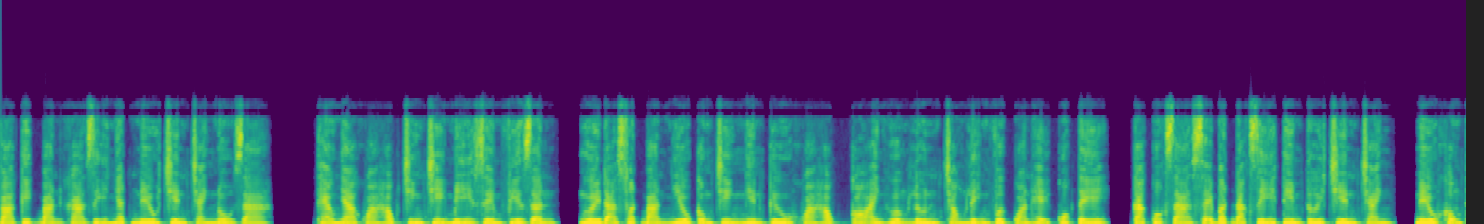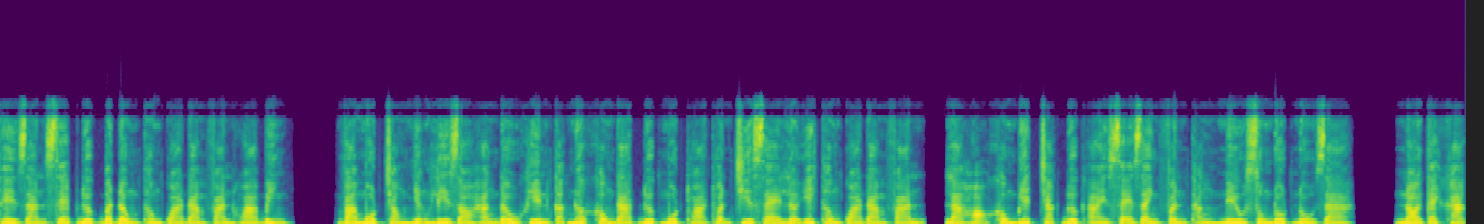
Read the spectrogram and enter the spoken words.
và kịch bản khả dĩ nhất nếu chiến tranh nổ ra. Theo nhà khoa học chính trị Mỹ James Pearson, người đã xuất bản nhiều công trình nghiên cứu khoa học có ảnh hưởng lớn trong lĩnh vực quan hệ quốc tế, các quốc gia sẽ bất đắc dĩ tìm tới chiến tranh nếu không thể dàn xếp được bất đồng thông qua đàm phán hòa bình. Và một trong những lý do hàng đầu khiến các nước không đạt được một thỏa thuận chia sẻ lợi ích thông qua đàm phán là họ không biết chắc được ai sẽ giành phần thắng nếu xung đột nổ ra. Nói cách khác,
